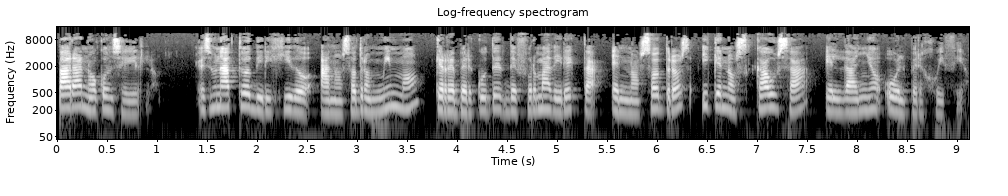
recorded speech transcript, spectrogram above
para no conseguirlo. Es un acto dirigido a nosotros mismos que repercute de forma directa en nosotros y que nos causa el daño o el perjuicio.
